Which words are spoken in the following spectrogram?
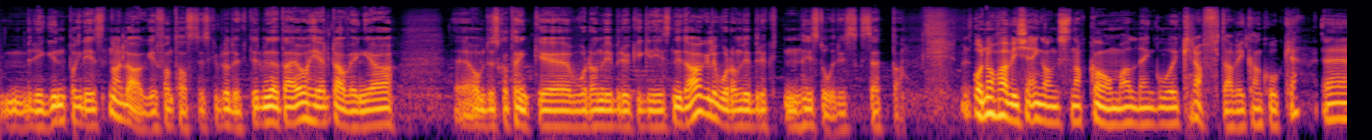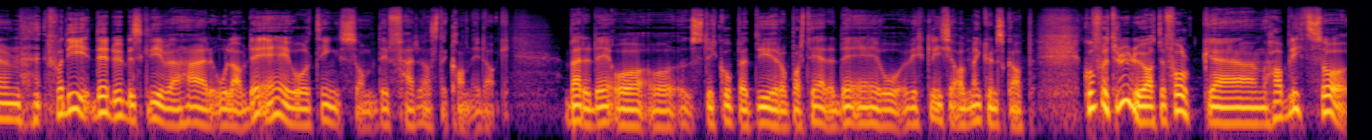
ryggen på grisen og lager fantastiske produkter. Men dette er jo helt avhengig av om du skal tenke hvordan vi bruker grisen i dag, eller hvordan vi brukte den historisk sett. da. Og nå har vi ikke engang snakka om all den gode krafta vi kan koke. Eh, fordi det du beskriver her, Olav, det er jo ting som de færreste kan i dag. Bare det å, å stykke opp et dyr og partere, det er jo virkelig ikke allmennkunnskap. Hvorfor tror du at folk eh, har blitt så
